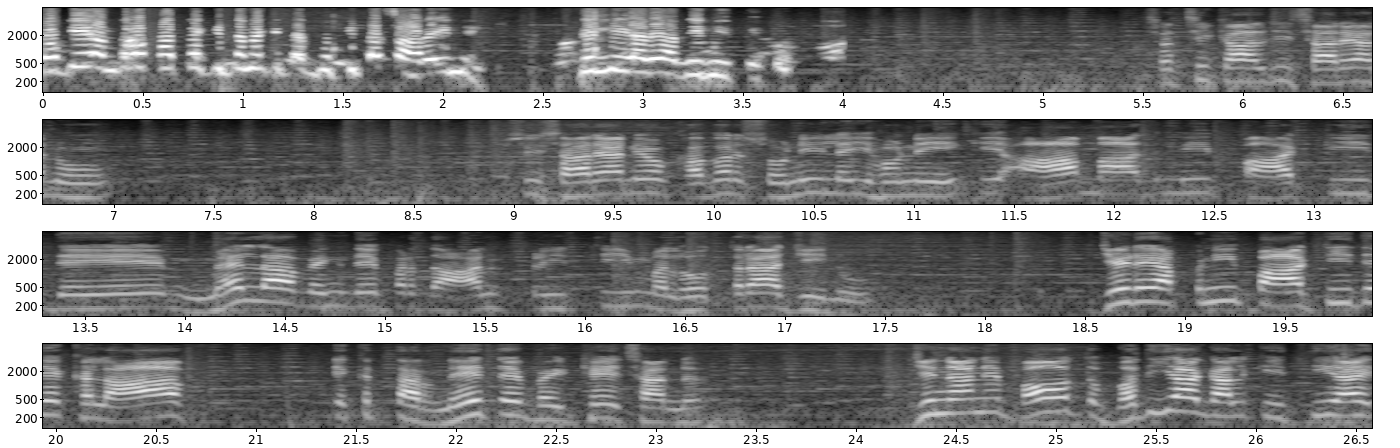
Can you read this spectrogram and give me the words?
ਕਿਉਂਕਿ ਅੰਦਰੋਂ ਖਾਤੇ ਕਿਤੇ ਨਾ ਕਿਤੇ ਦੁਖੀ ਤਾਂ ਸਾਰੇ ਹੀ ਨੇ, ਦਿੱਲੀ ਵਾਲਿਆਂ ਦੀ ਨੀਤੀ ਤੋਂ। ਸਤਿ ਸ਼੍ਰੀ ਅਕਾਲ ਜੀ ਸਾਰਿਆਂ ਨੂੰ। ਤੁਸੀਂ ਸਾਰਿਆਂ ਨੇ ਉਹ ਖਬਰ ਸੁਣੀ ਲਈ ਹੋਣੀ ਕਿ ਆਮ ਆਦਮੀ ਪਾਰਟੀ ਦੇ ਮਹਿਲਾ ਵਿੰਗ ਦੇ ਪ੍ਰਧਾਨ ਪ੍ਰੀਤੀ ਮਲਹੋਤਰਾ ਜੀ ਨੂੰ, ਜਿਹੜੇ ਆਪਣੀ ਪਾਰਟੀ ਦੇ ਖਿਲਾਫ ਇੱਕ ਧਰਨੇ ਤੇ ਬੈਠੇ ਸਨ, ਜਿਨ੍ਹਾਂ ਨੇ ਬਹੁਤ ਵਧੀਆ ਗੱਲ ਕੀਤੀ। ਆਈ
